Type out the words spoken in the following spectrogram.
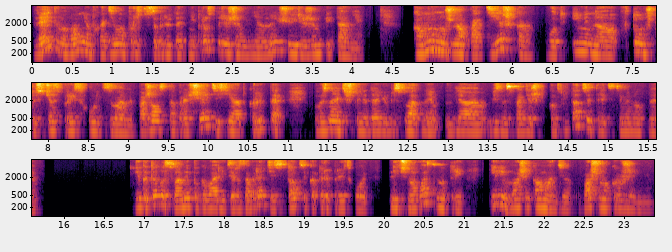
Для этого вам необходимо просто соблюдать не просто режим дня, но еще и режим питания. Кому нужна поддержка, вот именно в том, что сейчас происходит с вами, пожалуйста, обращайтесь, я открыта. Вы знаете, что я даю бесплатные для бизнес-поддержки консультации 30-минутные. Я готова с вами поговорить и разобрать те ситуации, которые происходят лично у вас внутри или в вашей команде, в вашем окружении.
